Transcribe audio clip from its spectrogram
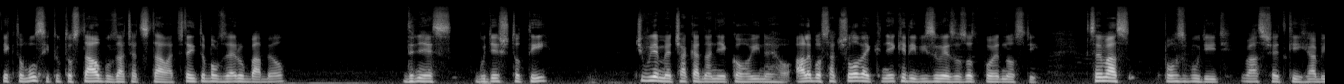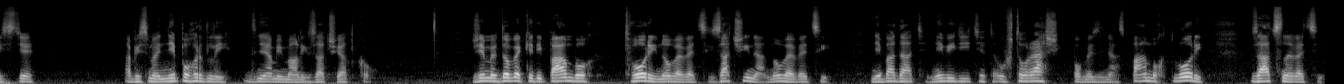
Niekto musí túto stavbu začať stavať. Vtedy to bol Zerubabel. Dnes budeš to ty? Či budeme čakať na niekoho iného? Alebo sa človek niekedy vyzuje zo zodpovednosti. Chcem vás povzbudiť, vás všetkých, aby, ste, aby sme nepohrdli dňami malých začiatkov. Žijeme v dobe, kedy Pán Boh tvorí nové veci, začína nové veci. Nebadáte, nevidíte to, už to raší pomedzi nás. Pán Boh tvorí vzácne veci.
